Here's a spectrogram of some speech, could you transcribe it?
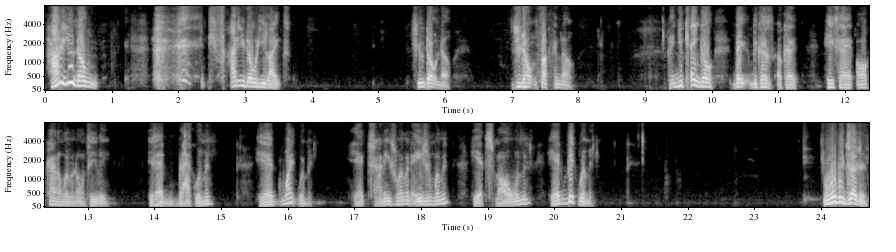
How do you know? how do you know what he likes? You don't know. You don't fucking know. And you can't go because okay, he's had all kind of women on TV. He's had black women. He had white women. He had Chinese women, Asian women. He had small women. He had big women. What are we judging?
